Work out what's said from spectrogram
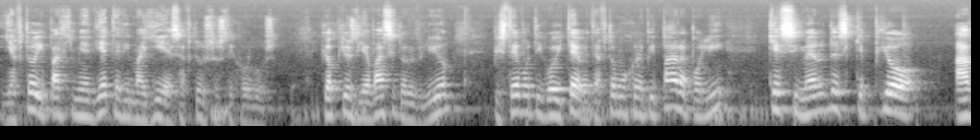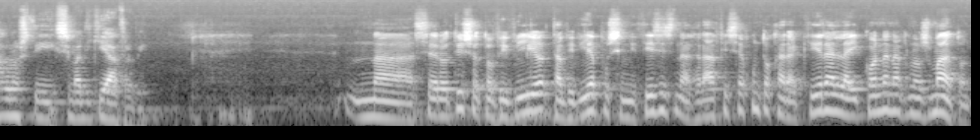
Γι' αυτό υπάρχει μια ιδιαίτερη μαγεία σε αυτούς τους στιχουργούς. Και όποιος διαβάσει το βιβλίο πιστεύω ότι γοητεύεται. Αυτό μου έχουν πει πάρα πολλοί και σημαίνοντες και πιο άγνωστοι σημαντικοί άνθρωποι. να σε ρωτήσω, το βιβλίο, τα βιβλία που συνηθίζεις να γράφεις έχουν το χαρακτήρα λαϊκών αναγνωσμάτων.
